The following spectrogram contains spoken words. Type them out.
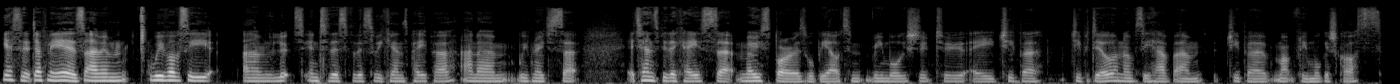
Yes, it definitely is. I mean, we've obviously um, looked into this for this weekend's paper, and um, we've noticed that it tends to be the case that most borrowers will be able to remortgage to, to a cheaper cheaper deal, and obviously have um, cheaper monthly mortgage costs.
